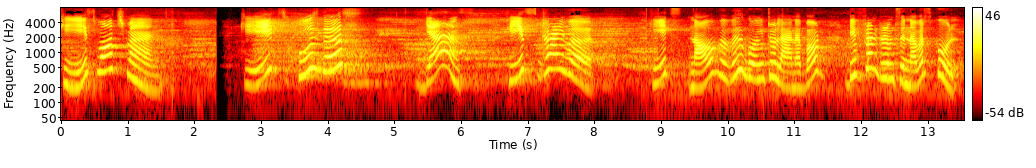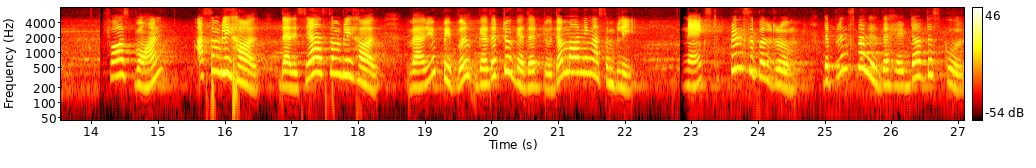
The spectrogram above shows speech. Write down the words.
he is watchman. Kids, who's this? Yes, he is driver. Kids, now we will going to learn about different rooms in our school. First one, assembly hall. There is a assembly hall where you people gather together to the morning assembly. Next, principal room. The principal is the head of the school.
